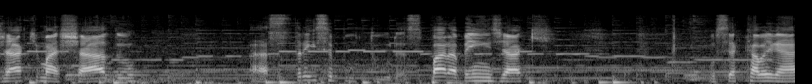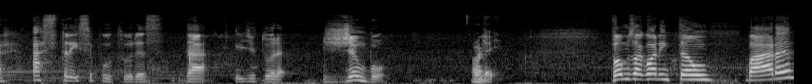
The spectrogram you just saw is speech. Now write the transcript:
Jaque Machado, As Três Sepulturas. Parabéns, Jaque. Você acaba de ganhar As Três Sepulturas da editora Jambô. Olha aí. Vamos agora então para.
